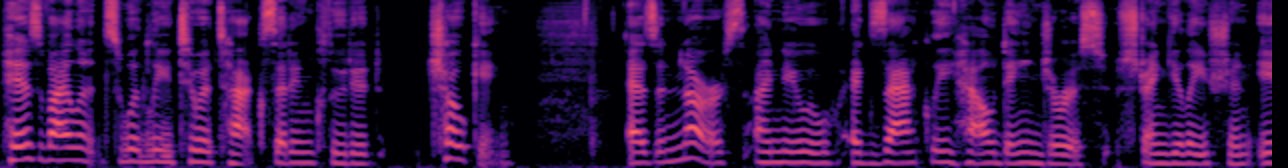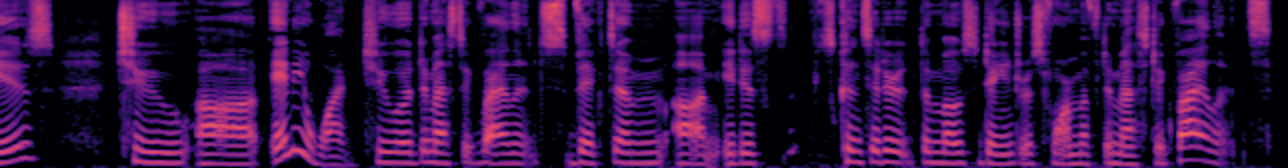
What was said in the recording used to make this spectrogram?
his violence would lead to attacks that included choking. As a nurse, I knew exactly how dangerous strangulation is to uh, anyone, to a domestic violence victim. Um, it is considered the most dangerous form of domestic violence.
